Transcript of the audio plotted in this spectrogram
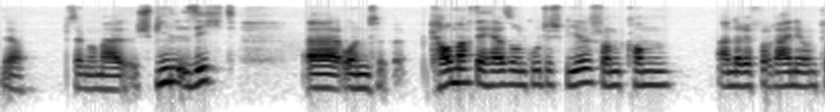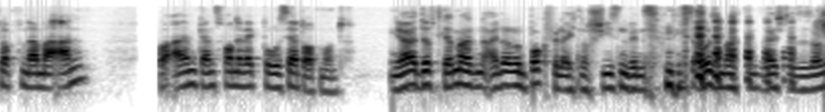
ja, sagen wir mal, Spielsicht. Äh, und kaum macht der Herr so ein gutes Spiel, schon kommen andere Vereine und klopfen da mal an. Vor allem ganz vorneweg Borussia Dortmund. Ja, dürft gerne mal den einen oder anderen Bock vielleicht noch schießen, wenn es nichts ausmacht im Rest der Saison.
